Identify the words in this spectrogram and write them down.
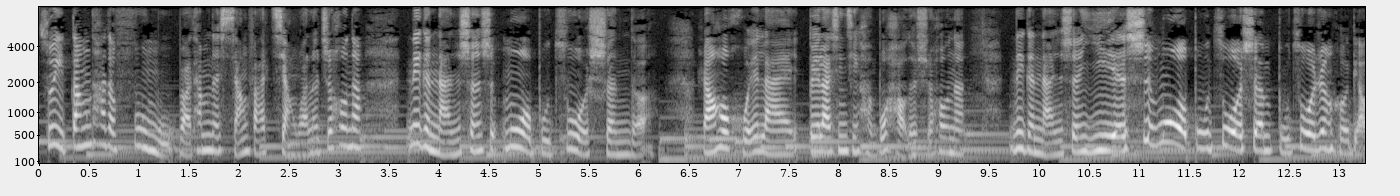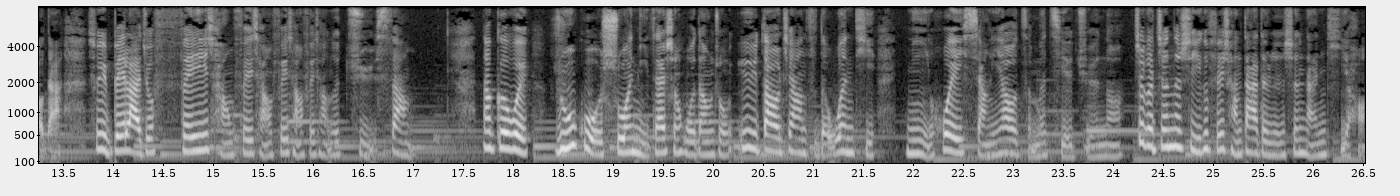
所以当他的父母把他们的想法讲完了之后呢，那个男生是默不作声的。然后回来，贝拉心情很不好的时候呢，那个男生也是默不作声，不做任何表达。所以贝拉就非常非常非常非常的沮丧。那各位，如果说你在生活当中遇到这样子的问题，你会想要怎么解决呢？这个真的是一个非常大的人生难题哈，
